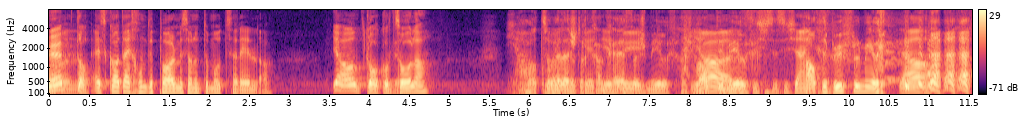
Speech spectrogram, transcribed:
Berühmter. Es geht eigentlich um den Parmesan und den Mozzarella. Ja, und Gorgonzola. Ja, Mozzarella gut, ist doch okay, kein Käse, das ist Milch. Das ist Ja, harte Milch. das ist, das ist eigentlich... Harte Büffelmilch. Ja.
